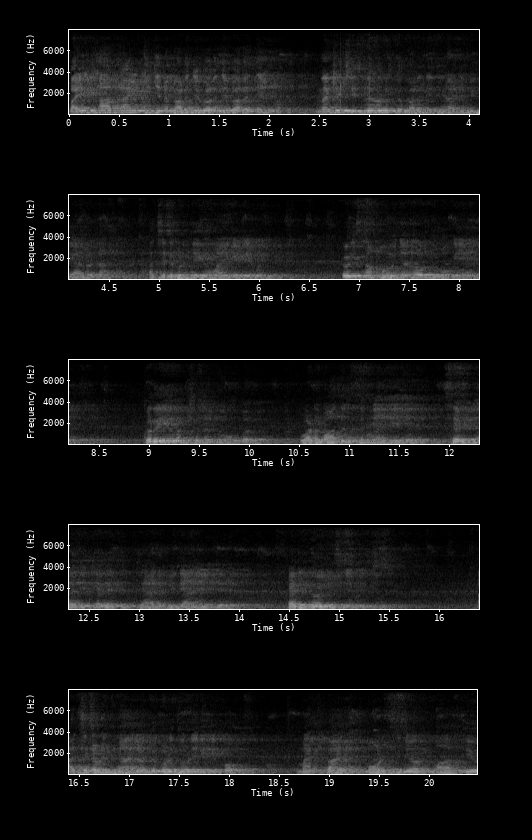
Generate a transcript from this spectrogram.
ബൈഹാർഡായിട്ട് ഇങ്ങനെ പറഞ്ഞു പറഞ്ഞ് പറഞ്ഞ് നല്ല ചിന്തകളൊക്കെ പറഞ്ഞ് ധ്യാനിപ്പിക്കാനുള്ള അച്ഛന് പ്രത്യേകമായി കഴിയുമായി ഒരു സംഭവം ഞാൻ ഓർത്തു പോവുകയാണ്. കുറേ വർഷങ്ങൾക്ക് മുമ്പ് വടവാതിൽ സെമിനാരിയിൽ സെമിനാരിക്കാരെ ധ്യാനിപ്പിക്കാനായിട്ട് കരുതോലിച്ചിനെ വിളിച്ചു അച്ഛൻ അവിടെ ധ്യാനമൊക്കെ കൊടുത്തുകൊണ്ടിരിക്കുമ്പോൾ മൽപ്പാൻ മോൺസിനിയോർ മാത്യു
